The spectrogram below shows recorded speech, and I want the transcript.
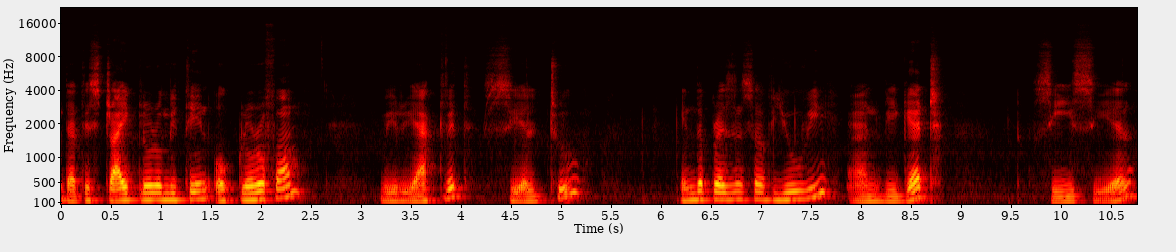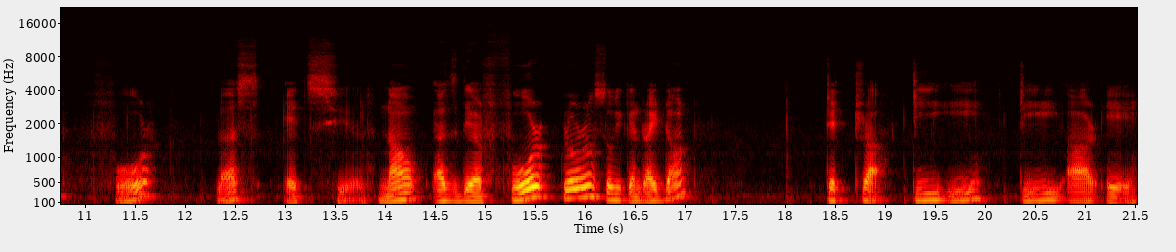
that is trichloromethane or chloroform we react with Cl2 in the presence of UV and we get CCl4 plus HCl. Now as there are four chloro, so we can write down tetra T E T R A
